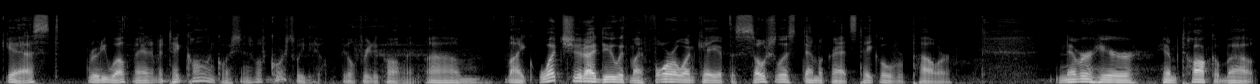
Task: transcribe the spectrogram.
guest, Ruedi Wealth Management, take calling questions? Well, of course we do. Feel free to call in. Um, like, what should I do with my 401k if the Socialist Democrats take over power? Never hear him talk about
